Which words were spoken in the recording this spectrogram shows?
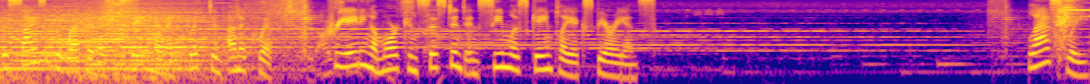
the size of the weapon is the same when equipped and unequipped, creating a more consistent and seamless gameplay experience. Lastly,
